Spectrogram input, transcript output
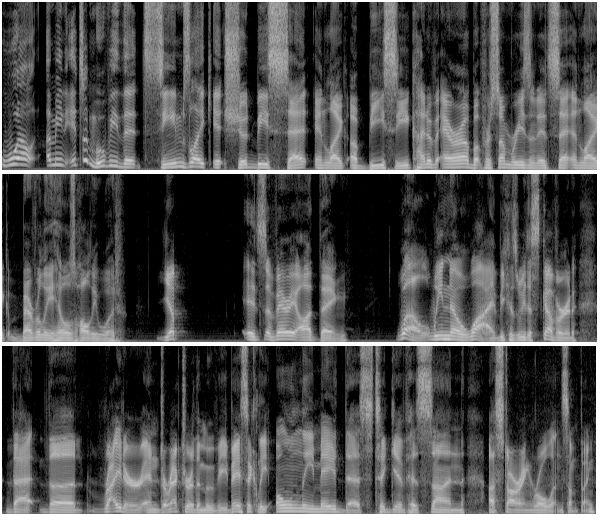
Well, I mean, it's a movie that seems like it should be set in like a BC kind of era, but for some reason it's set in like Beverly Hills, Hollywood. Yep. It's a very odd thing. Well, we know why because we discovered that the writer and director of the movie basically only made this to give his son a starring role in something.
